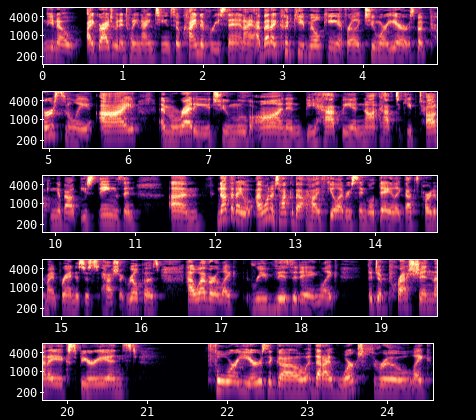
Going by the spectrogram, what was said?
you know, I graduated in 2019, so kind of recent. And I, I, bet I could keep milking it for like two more years. But personally, I am ready to move on and be happy and not have to keep talking about these things. And um, not that I, I want to talk about how I feel every single day. Like that's part of my brand is just hashtag real post. However, like revisiting like the depression that I experienced four years ago that I've worked through, like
